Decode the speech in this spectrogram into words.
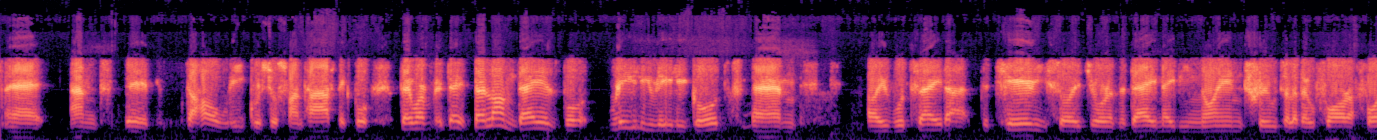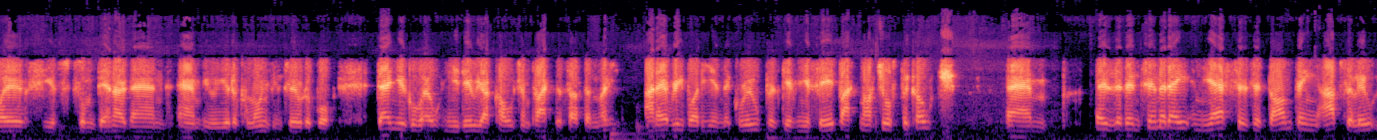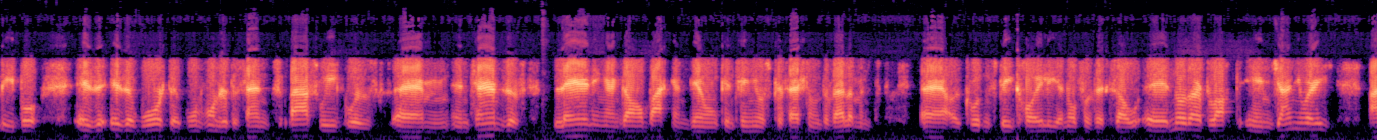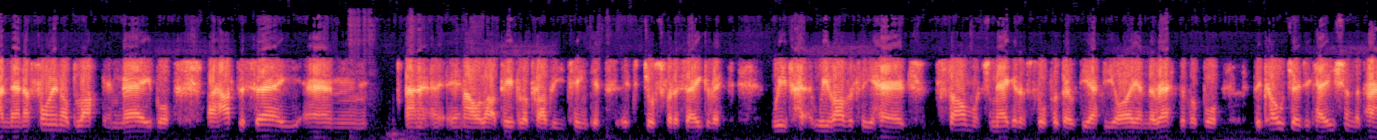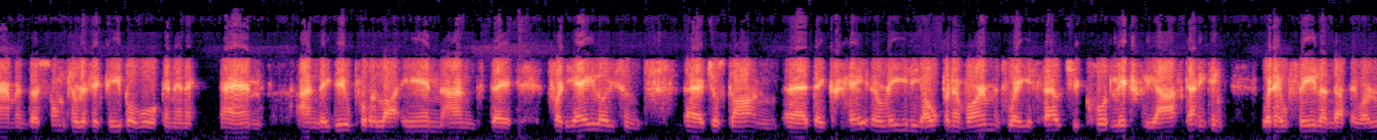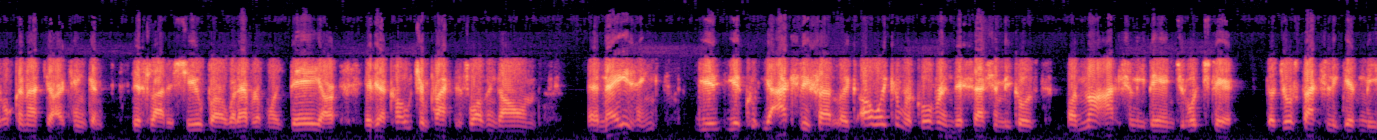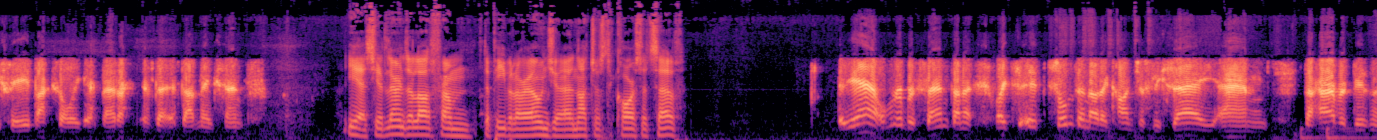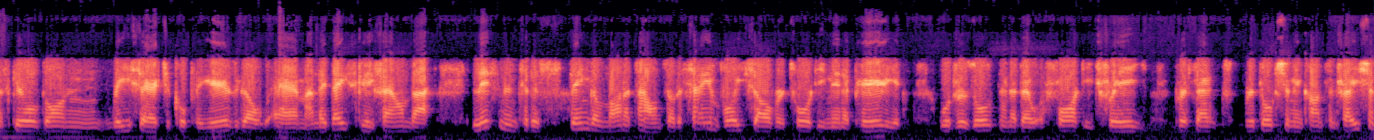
uh, and the the whole week was just fantastic. But they were they, they're long days, but really really good. Um, I would say that the theory side during the day, maybe nine through till about four or five. You have some dinner then, um, you a lunch included, but then you go out and you do your coaching practice at the night, and everybody in the group is giving you feedback, not just the coach. Um, is it intimidating? Yes. Is it daunting? Absolutely. But is it is it worth it? One hundred percent. Last week was um, in terms of learning and going back and doing continuous professional development. Uh, I couldn't speak highly enough of it. So uh, another block in January, and then a final block in May. But I have to say. Um, and you know a lot of people will probably think it's it's just for the sake of it. We've we've obviously heard so much negative stuff about the FAI and the rest of it, but the coach education department, there's some terrific people working in it, um, and they do put a lot in. And they, for the A license, uh, just gone, uh, they create a really open environment where you felt you could literally ask anything without feeling that they were looking at you or thinking this lad is super or whatever it might be. Or if your coaching practice wasn't going amazing, you, you you actually felt like, oh, I can recover in this session because I'm not actually being judged here. They're just actually giving me feedback so I get better. If that if that makes sense. Yes, you'd learned a lot from the people around you, and not just the course itself. Percent, and it, it's, it's something that I consciously say. Um, the Harvard Business School done research a couple of years ago, um, and they basically found that listening to the single monotone, so the same voice over a thirty minute period, would result in about a forty three percent reduction in concentration.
